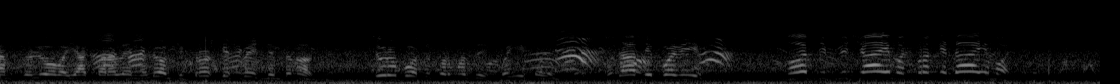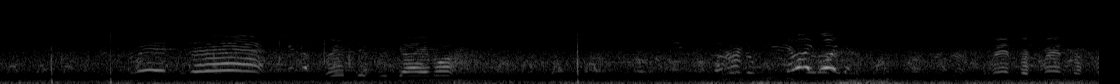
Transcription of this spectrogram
там що Льова, як паралельно. Льовчик, трошки швидше, синок. Всю роботу тормози. Поїхали. Куди ти повів? Хлопці, включаємось, прокидаємось. Швидше. Швидше включаємо. Швидко, швидко, швидко.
